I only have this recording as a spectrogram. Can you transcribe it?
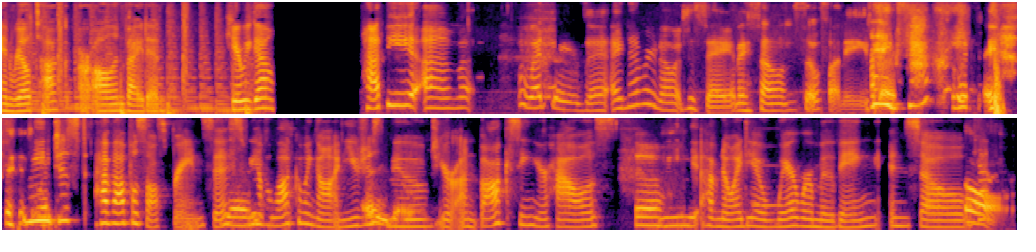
and real talk are all invited. Here we go. Happy um what day is it? I never know what to say and I sound so funny. Exactly. we just have applesauce brain, sis. Yes. We have a lot going on. You just moved, you're unboxing your house. Ugh. We have no idea where we're moving. And so oh. yeah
